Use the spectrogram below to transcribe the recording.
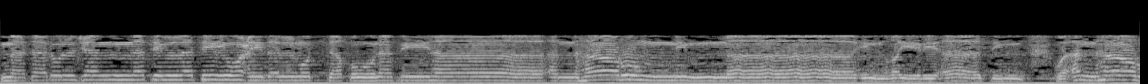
مثل الجنة التي وعد المتقون فيها أنهار من ماء غير آس وأنهار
